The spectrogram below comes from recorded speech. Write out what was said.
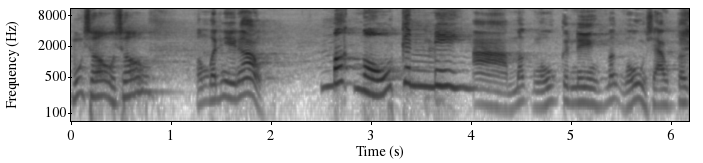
muốn số một số còn bệnh gì nữa không? Mất ngủ kinh niên. À mất ngủ kinh niên. Mất ngủ làm sao cưng?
